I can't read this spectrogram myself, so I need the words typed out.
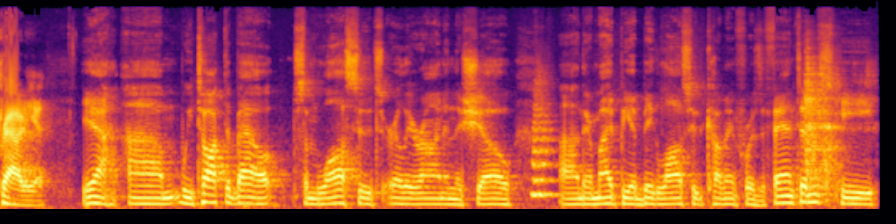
Proud of you. Yeah, um, we talked about some lawsuits earlier on in the show. Uh, there might be a big lawsuit coming for the Phantoms. He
